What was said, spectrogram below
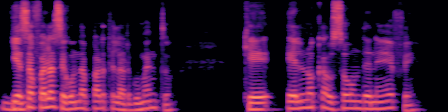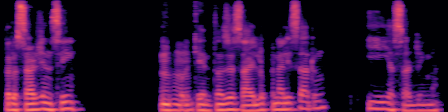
y esa fue la segunda parte del argumento, que él no causó un DNF, pero Sargent sí. Y Ujú, porque entonces a él lo penalizaron y a Sargent no.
